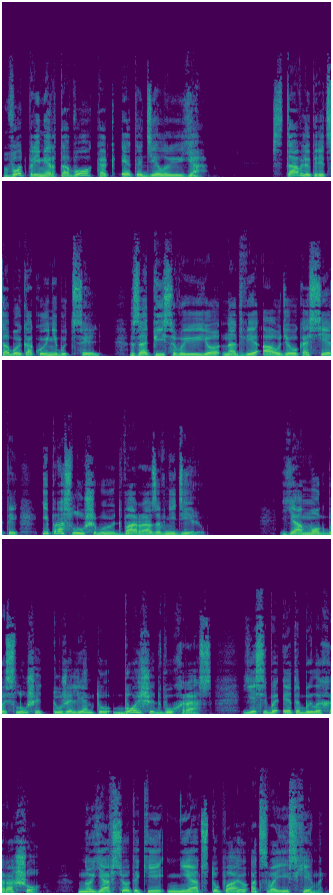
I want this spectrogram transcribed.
Вот пример того, как это делаю я. Ставлю перед собой какую-нибудь цель, записываю ее на две аудиокассеты и прослушиваю два раза в неделю. Я мог бы слушать ту же ленту больше двух раз, если бы это было хорошо, но я все-таки не отступаю от своей схемы.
